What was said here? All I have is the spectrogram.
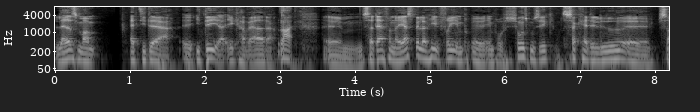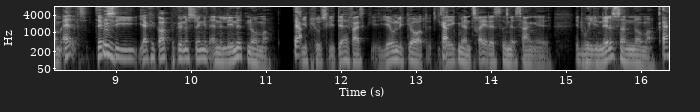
lade som om, at de der øh, idéer ikke har været der. nej, Øhm, så derfor, når jeg spiller helt fri imp- øh, improvisationsmusik, så kan det lyde øh, som alt. Det vil mm. sige, jeg kan godt begynde at synge et Anne Linnet-nummer Ja. lige pludselig. Det har jeg faktisk jævnligt gjort. Det Ja. er ikke mere end tre dage siden, jeg sang øh, et Willie Nelson-nummer. Ja.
